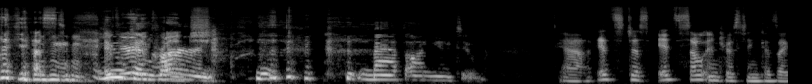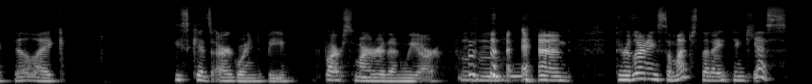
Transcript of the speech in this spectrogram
yes You you're in a can crunch. learn math on YouTube. yeah, it's just it's so interesting because I feel like these kids are going to be far smarter than we are. Mhm. and they're learning so much that I think, yes,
